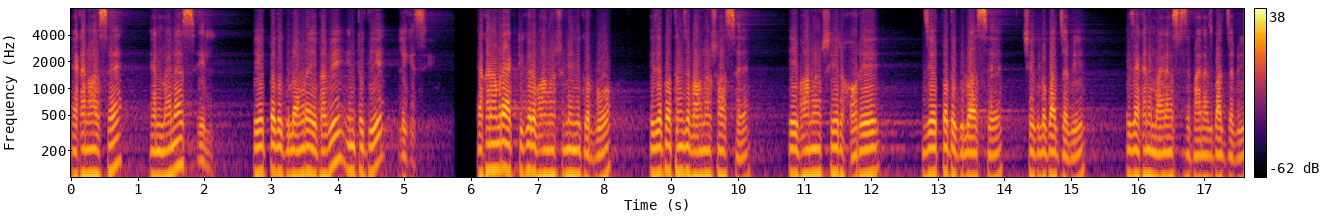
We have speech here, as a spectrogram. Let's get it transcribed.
এখানেও আছে এন মাইনাস এল এই উৎপাদকগুলো আমরা এভাবে ইন্টু দিয়ে লিখেছি। এখন আমরা একটি করে ভগ্নাংশ নির্ণয় করব। এই যে প্রথম যে ভগ্নাংশ আছে, এই ভগ্নাংশের হরে যে উৎপাদকগুলো আছে, সেগুলো বাদ যাবে। এই যে এখানে মাইনাস আছে মাইনাস বাদ যাবে।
